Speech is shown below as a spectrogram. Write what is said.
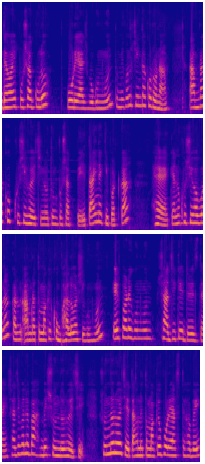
দেওয়াই পোশাকগুলো পরে আসব গুনগুন। তুমি কোনো চিন্তা করো না। আমরা খুব খুশি হয়েছি নতুন পোশাক পেয়ে। তাই নাকি পটকা? হ্যাঁ কেন খুশি হব না? কারণ আমরা তোমাকে খুব ভালোবাসি গুনগুন। এরপরে গুনগুন সাজিকে ড্রেস দেয়। সাজি বলে, বাহ, বেশ সুন্দর হয়েছে। সুন্দর হয়েছে, তাহলে তোমাকেও পরে আসতে হবে।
